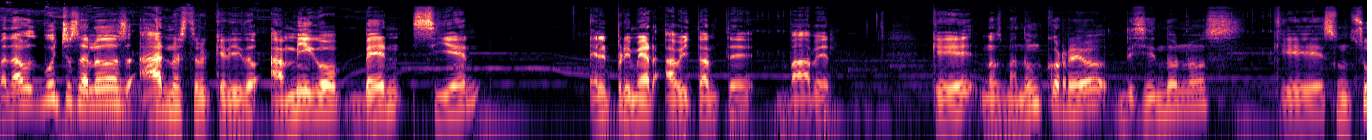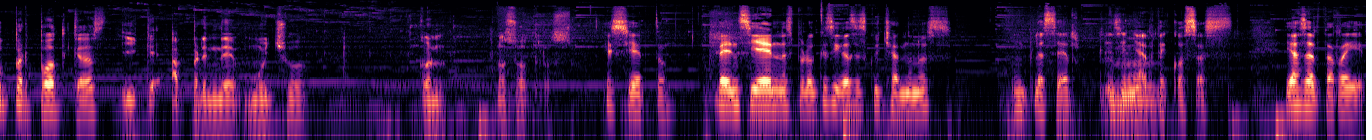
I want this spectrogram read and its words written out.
Mandamos muchos saludos a nuestro querido amigo Ben 100, el primer habitante Babel, que nos mandó un correo diciéndonos que es un super podcast y que aprende mucho con nosotros. Es cierto. Ben 100, espero que sigas escuchándonos. Un placer enseñarte cosas y hacerte reír.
